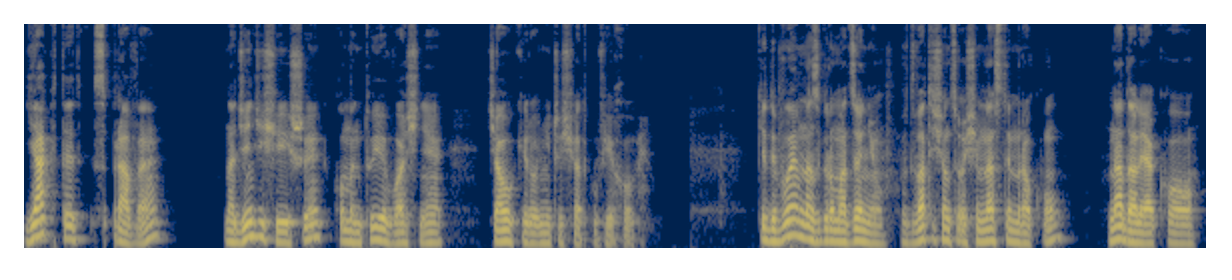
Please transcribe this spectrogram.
jak tę sprawę na dzień dzisiejszy komentuje właśnie ciało kierownicze Świadków Jehowy. Kiedy byłem na zgromadzeniu w 2018 roku, nadal jako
